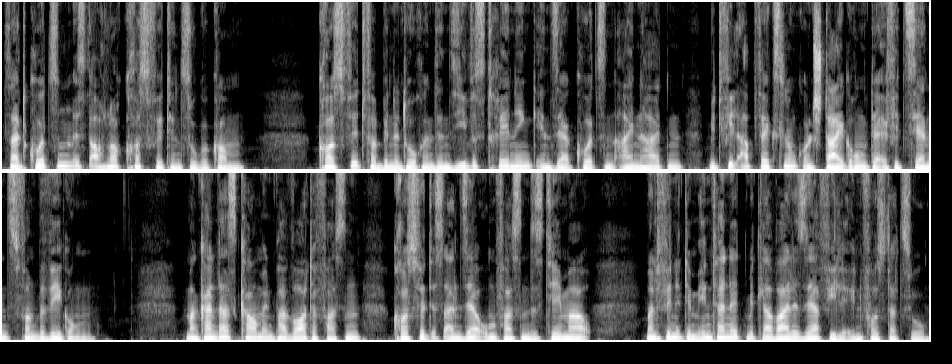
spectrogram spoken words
Seit kurzem ist auch noch CrossFit hinzugekommen. CrossFit verbindet hochintensives Training in sehr kurzen Einheiten mit viel Abwechslung und Steigerung der Effizienz von Bewegungen. Man kann das kaum in paar Worte fassen. CrossFit ist ein sehr umfassendes Thema. Man findet im Internet mittlerweile sehr viele Infos dazu.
